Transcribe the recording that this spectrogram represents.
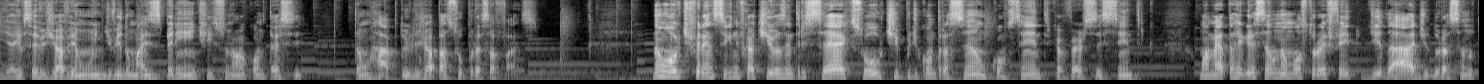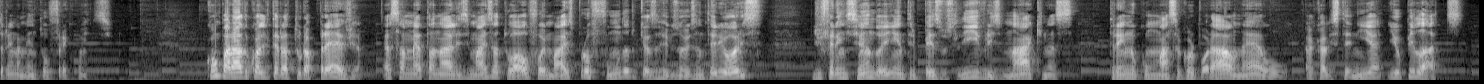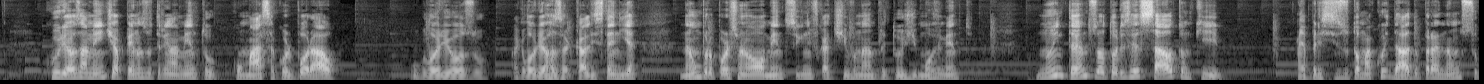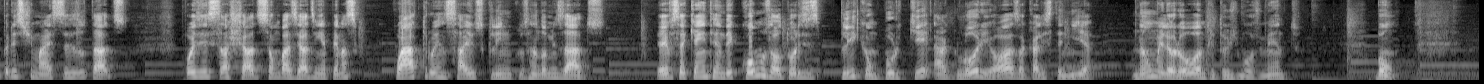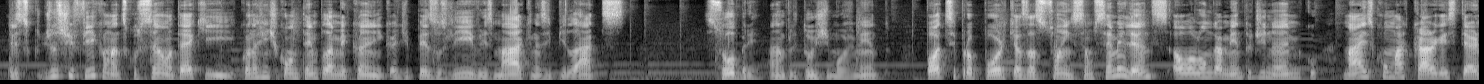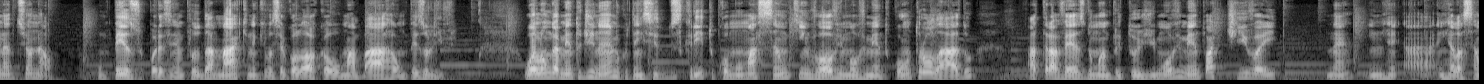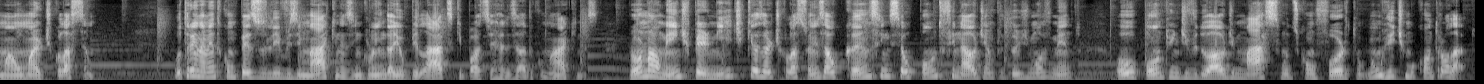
E aí você já vê um indivíduo mais experiente e isso não acontece tão rápido, ele já passou por essa fase. Não houve diferenças significativas entre sexo ou tipo de contração, concêntrica versus excêntrica. Uma meta-regressão não mostrou efeito de idade, duração do treinamento ou frequência. Comparado com a literatura prévia, essa meta-análise mais atual foi mais profunda do que as revisões anteriores, diferenciando aí entre pesos livres, máquinas, treino com massa corporal, né, ou a calistenia, e o pilates. Curiosamente, apenas o treinamento com massa corporal, o glorioso, a gloriosa calistenia, não proporcionou aumento significativo na amplitude de movimento. No entanto, os autores ressaltam que é preciso tomar cuidado para não superestimar esses resultados, pois esses achados são baseados em apenas quatro ensaios clínicos randomizados. E aí você quer entender como os autores explicam por que a gloriosa calistenia não melhorou a amplitude de movimento? Bom, eles justificam na discussão até que quando a gente contempla a mecânica de pesos livres, máquinas e pilates sobre a amplitude de movimento, pode-se propor que as ações são semelhantes ao alongamento dinâmico, mas com uma carga externa adicional um peso, por exemplo, da máquina que você coloca, ou uma barra, ou um peso livre. O alongamento dinâmico tem sido descrito como uma ação que envolve movimento controlado através de uma amplitude de movimento ativa aí, né, em, em relação a uma articulação. O treinamento com pesos livres e máquinas, incluindo aí o Pilates, que pode ser realizado com máquinas, normalmente permite que as articulações alcancem seu ponto final de amplitude de movimento ou o ponto individual de máximo desconforto num ritmo controlado.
